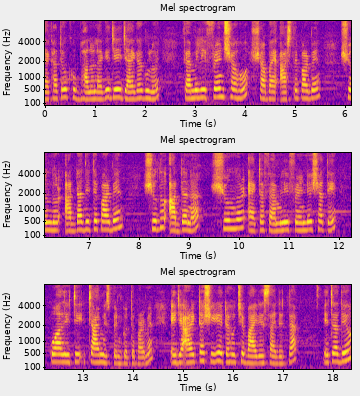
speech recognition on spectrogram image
দেখাতেও খুব ভালো লাগে যে জায়গাগুলোয় ফ্যামিলি ফ্রেন্ড সহ সবাই আসতে পারবেন, সুন্দর আড্ডা দিতে পারবেন। শুধু আড্ডা না, সুন্দর একটা ফ্যামিলি ফ্রেন্ডের সাথে কোয়ালিটি টাইম স্পেন্ড করতে পারবেন। এই যে আরেকটা সিঁড়ি, এটা হচ্ছে বাইরের সাইডেরটা এটা দিয়েও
